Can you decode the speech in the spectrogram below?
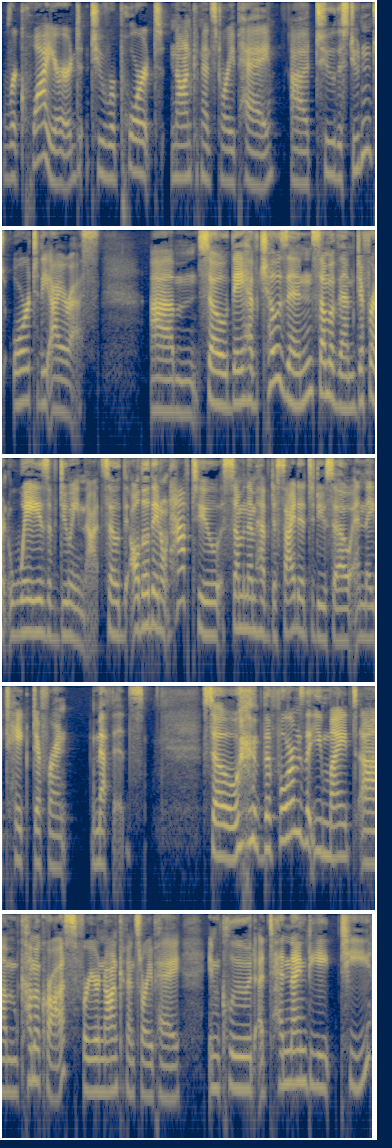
required to report non-compensatory pay uh, to the student or to the IRS. Um, so they have chosen some of them different ways of doing that. So th- although they don't have to, some of them have decided to do so, and they take different methods. So the forms that you might um, come across for your non-compensatory pay include a 1098T,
